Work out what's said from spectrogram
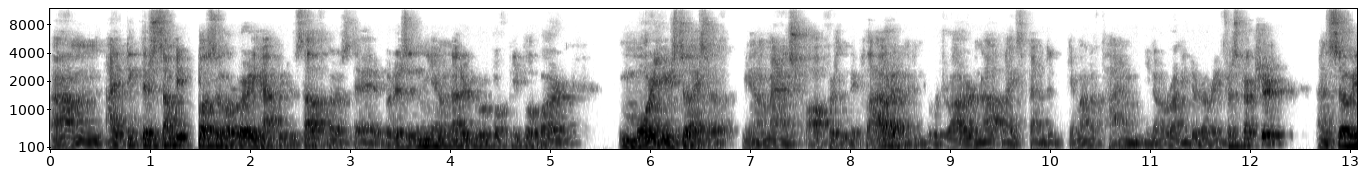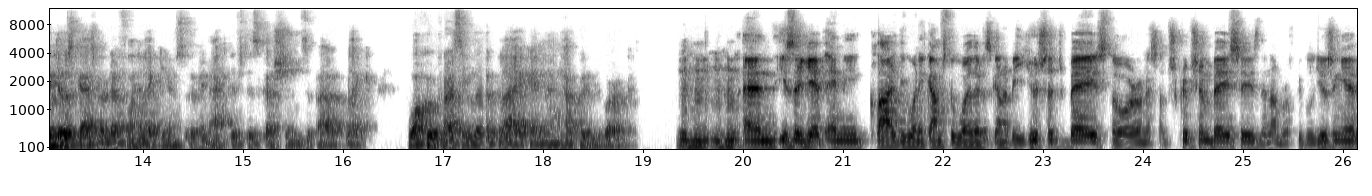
Um, I think there's some people also who are very happy to self-host it, but there's you know another group of people who are more used to like sort of you know managed offers in the cloud and, and would rather not like spend the amount of time you know running their own infrastructure. And so those guys, we're definitely like you know sort of in active discussions about like what could pricing look like and, and how could it work. Mm -hmm, mm -hmm. And is there yet any clarity when it comes to whether it's going to be usage based or on a subscription basis, the number of people using it?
